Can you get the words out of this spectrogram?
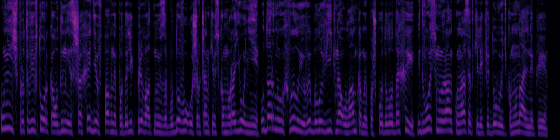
У ніч проти вівторка один із шахедів впав неподалік приватної забудови у Шевченківському районі. Ударною хвилею вибило вікна, уламками пошкодило дахи. Від восьмої ранку наслідки ліквідовують комунальники.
